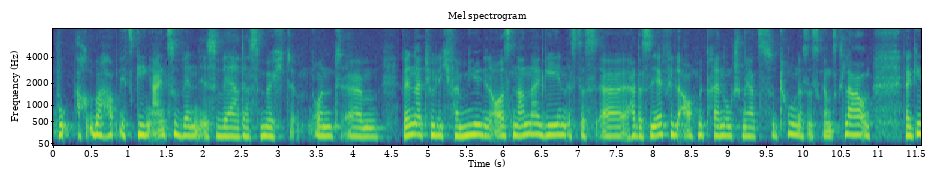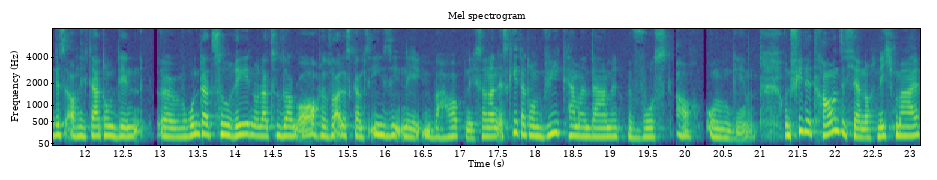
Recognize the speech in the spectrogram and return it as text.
wo auch überhaupt nichts gegen einzuwenden ist, wer das möchte. Und ähm, wenn natürlich Familien auseinandergehen, ist das, äh, hat das sehr viel auch mit Trennungsschmerz zu tun, das ist ganz klar. Und da geht es auch nicht darum, den äh, runterzureden oder zu sagen, oh, das ist alles ganz easy. Nee, überhaupt nicht. Sondern es geht darum, wie kann man damit bewusst auch umgehen. Und viele trauen sich ja noch nicht mal,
